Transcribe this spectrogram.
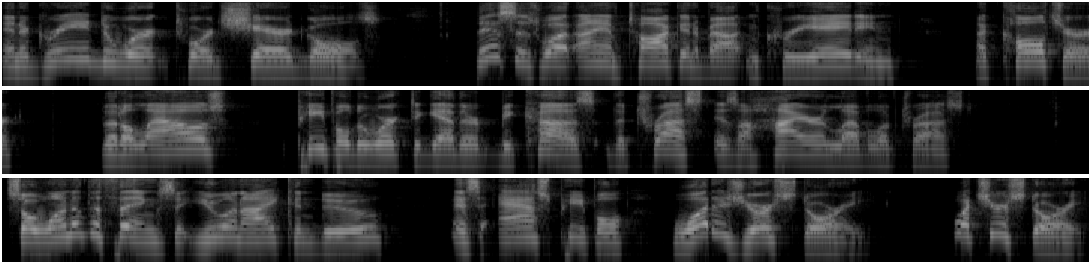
and agreed to work towards shared goals. This is what I am talking about in creating a culture that allows people to work together because the trust is a higher level of trust. So, one of the things that you and I can do is ask people, What is your story? What's your story?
